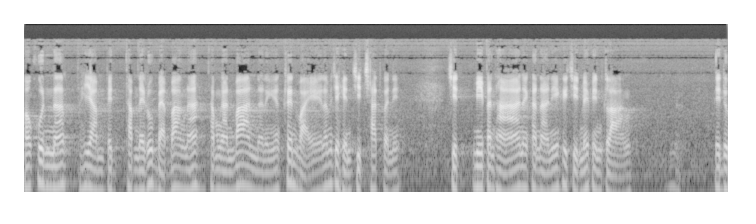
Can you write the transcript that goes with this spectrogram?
ของคุณนะพยายามไปทำในรูปแบบบ้างนะทำงานบ้านอะไรเงี้ยเคลื่อนไหว แล้วมันจะเห็นจิตชัดกว่านี้ จิตมีปัญหาในขณะนี้คือจิตไม่เป็นกลางไปดู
